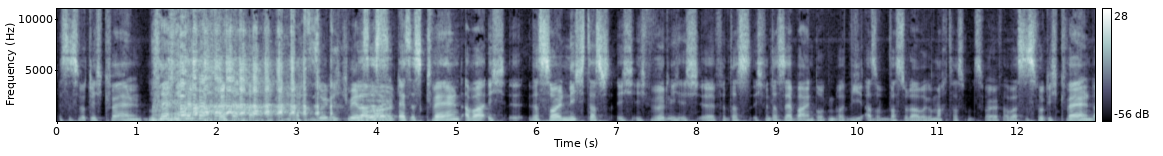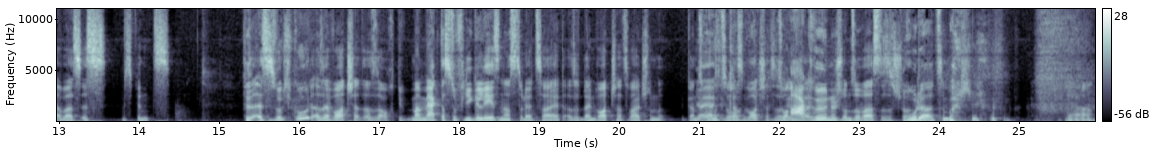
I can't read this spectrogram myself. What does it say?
es ist wirklich quälend. Das ist wirklich es, quälerei. ist, es ist quälend, aber ich, äh, das soll nicht, dass ich, ich wirklich, ich äh, finde das, ich finde das sehr beeindruckend, wie, also was du da gemacht hast mit zwölf. Aber es ist wirklich quälend, aber es ist, ich finde es. Es ist wirklich gut, also der Wortschatz, also auch die, man merkt, dass du viel gelesen hast zu der Zeit. Also dein Wortschatz war halt schon ganz Ja, ja, gut ich so. hab einen krassen Wortschatz, so jeden Fall. argwöhnisch und sowas, das ist schon. Bruder zum Beispiel. Ja,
